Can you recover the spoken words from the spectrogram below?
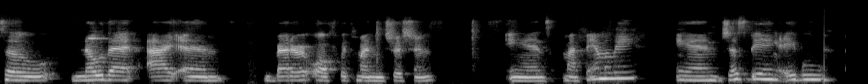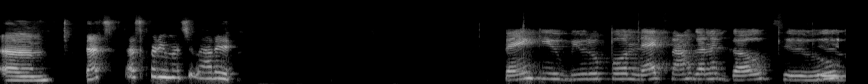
to know that I am better off with my nutrition and my family, and just being able. Um, that's that's pretty much about it. Thank you, beautiful. Next, I'm gonna go to.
